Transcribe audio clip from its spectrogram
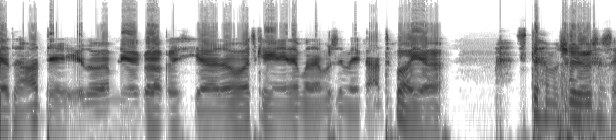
ee daacadda iyadoo amniga garoonkaasi aada u adkeyn ciidamada muslimiin gacanta ku haya saddex mas'uul uga soo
